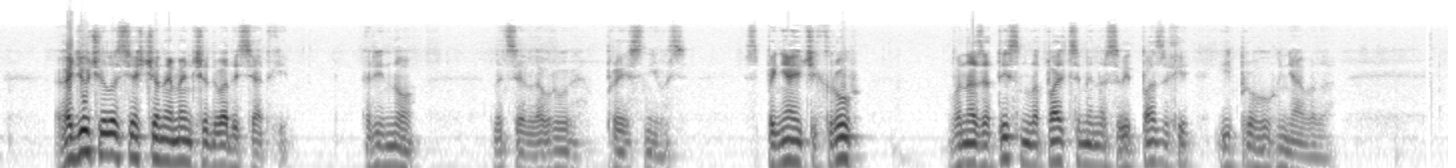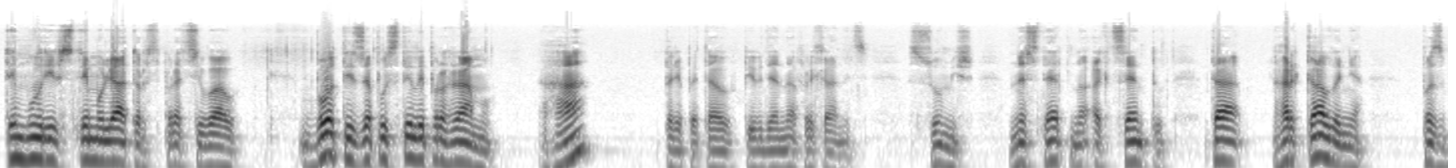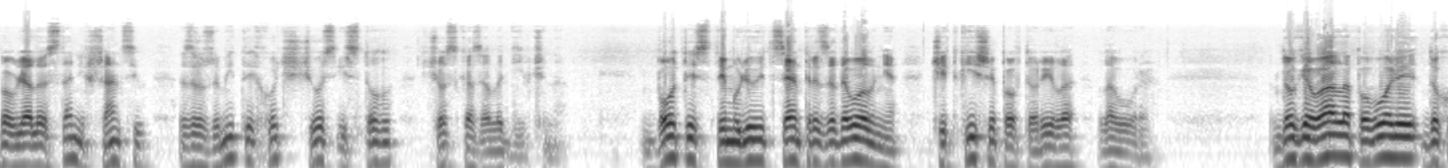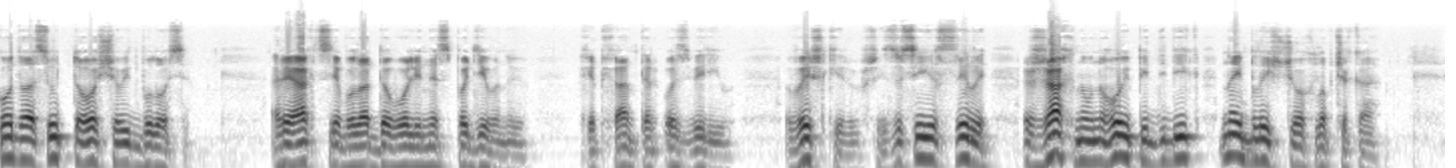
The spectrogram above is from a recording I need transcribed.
гадючилося щонайменше два десятки. Ріно, лице Лаврує прояснілось. Спиняючи кров, вона затиснула пальцями на свої пазухи і прогугнявила. Тимурів стимулятор спрацював. Боти запустили програму. Га? перепитав південноафриканець. Суміш нестерпного акценту та гаркавлення позбавляли останніх шансів зрозуміти хоч щось із того, що сказала дівчина. Боти стимулюють центри задоволення, чіткіше повторила Лаура. До Гевала поволі доходила суть того, що відбулося. Реакція була доволі несподіваною. Хетхантер озвірів. Вишкірившись, з усієї сили, жахнув ногою під бік найближчого хлопчака.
